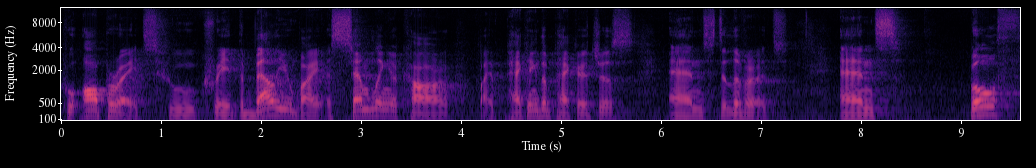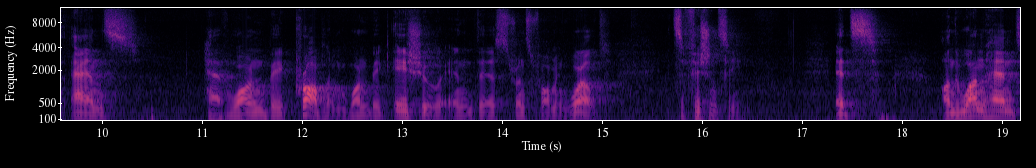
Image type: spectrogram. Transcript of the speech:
who operate, who create the value by assembling a car, by packing the packages and deliver it. And both ends have one big problem, one big issue in this transforming world. It's efficiency. It's, on the one hand,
